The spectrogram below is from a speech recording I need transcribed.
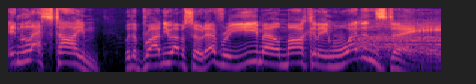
in less time with a brand new episode every email marketing Wednesday.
